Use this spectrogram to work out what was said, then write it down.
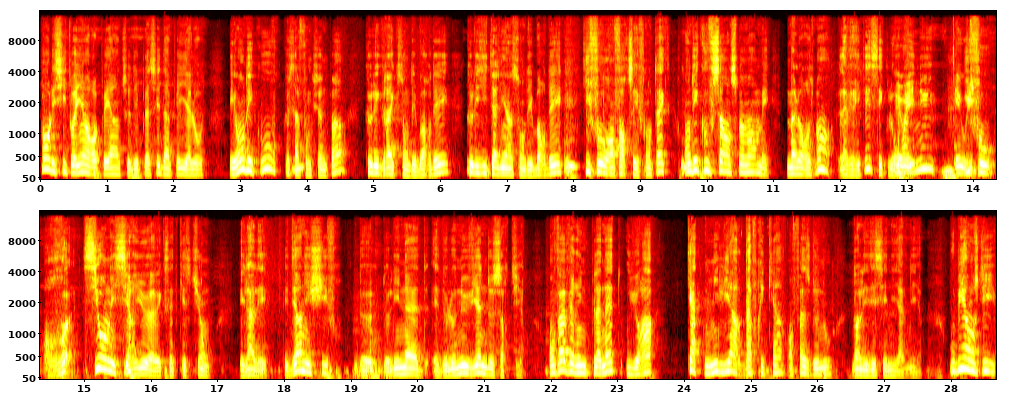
pour les citoyens européens de se déplacer d'un pays à l'autre. Et on découvre que ça ne fonctionne pas, que les Grecs sont débordés, que les Italiens sont débordés, qu'il faut renforcer Frontex. On découvre ça en ce moment, mais malheureusement, la vérité, c'est que le Eh roi oui. est nu. Eh oui. Il faut, re- si on est sérieux avec cette question, et là, les, les derniers chiffres de, de l'INED et de l'ONU viennent de sortir, on va vers une planète où il y aura 4 milliards d'Africains en face de nous dans les décennies à venir. Ou bien on se dit,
